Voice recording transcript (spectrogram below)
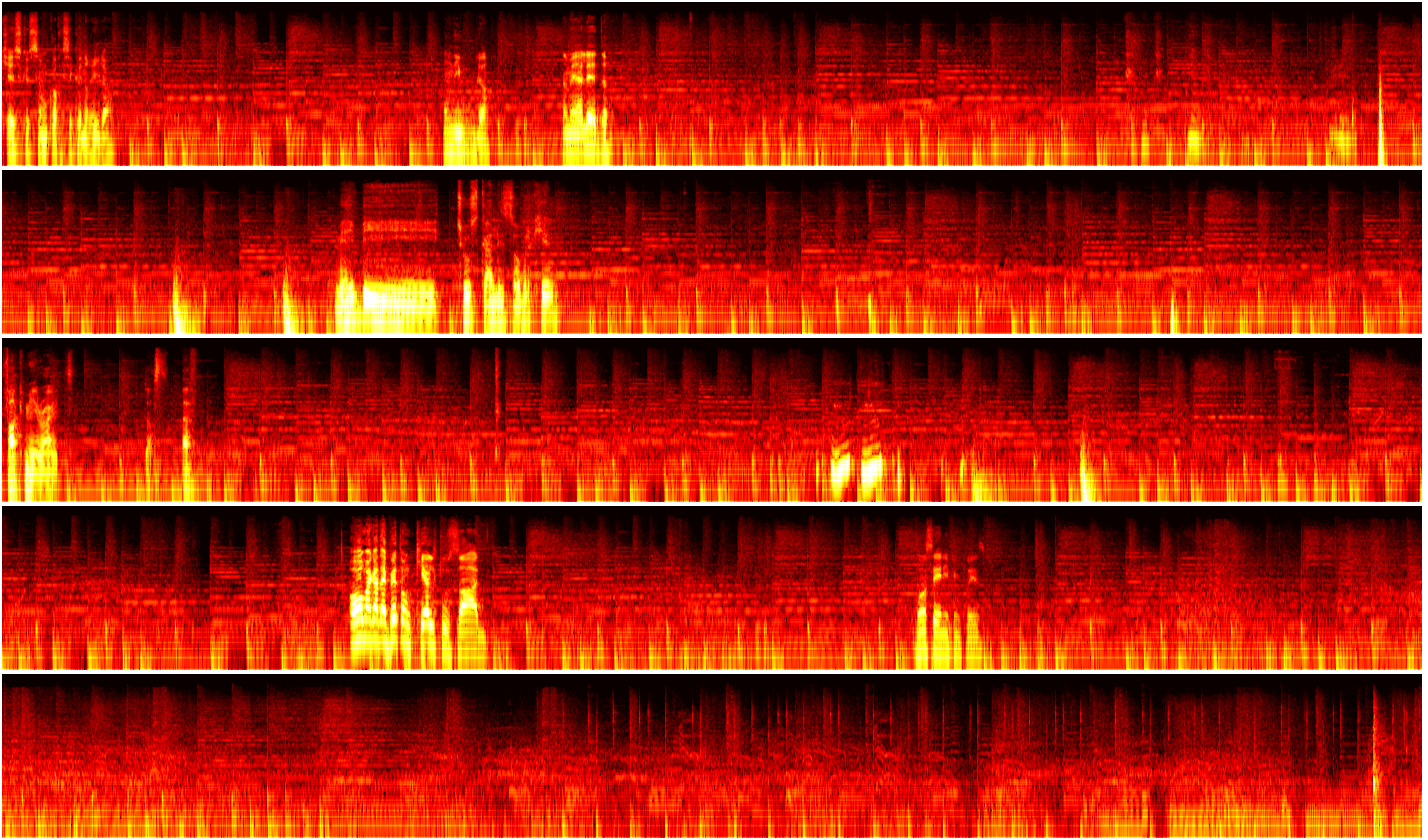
Qu'est-ce que c'est encore que ces conneries là On est où là Non mais à l'aide Maybe two skull is overkill. Fuck me right. Just F. Oh my god, I bet on Kel'Thuzad. Don't say anything, please.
